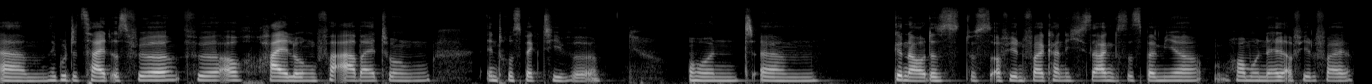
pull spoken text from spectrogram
ähm, eine gute Zeit ist für, für auch Heilung, Verarbeitung, Introspektive. Und ähm, genau, das, das auf jeden Fall kann ich sagen, das ist bei mir hormonell auf jeden Fall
